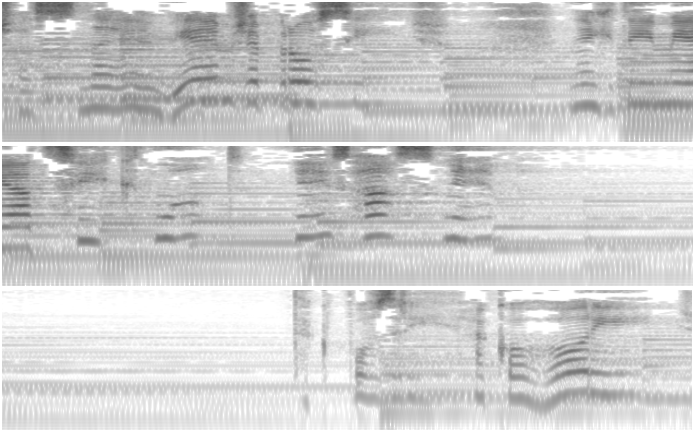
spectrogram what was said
dočasné, viem, že prosíš, nech dymiaci knôt nezhasnem. Tak pozri, ako horíš.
